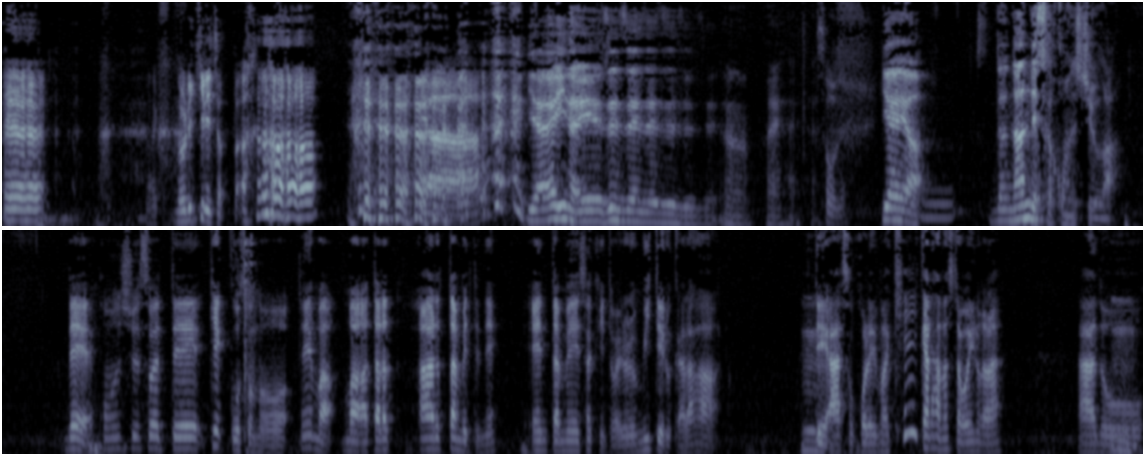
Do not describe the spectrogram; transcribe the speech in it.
えー、乗り切れちゃったいやいや、いいな、いい全然、全然、全然。うん。はいはいはい。ーそうねいやいや、だ何ですか、今週は？で今週そうやって結構そのねまあまあたら改めてねエンタメ作品とかいろいろ見てるから、うん。であそうこれまあ経緯から話した方がいいのかな。あの、うん。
